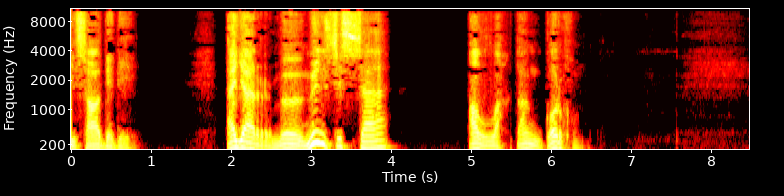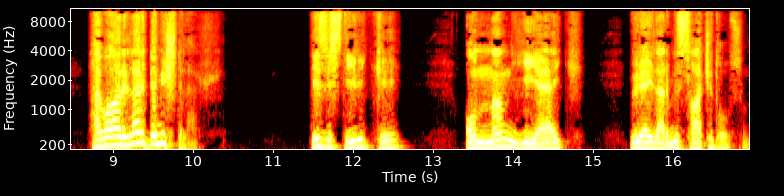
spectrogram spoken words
İsa dedi, əgər möminsizsə, Allahdan qorxun. Həvarilər demişdilər, biz istəyirik ki, ondan yiyək, ürəklərimiz sakit olsun.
